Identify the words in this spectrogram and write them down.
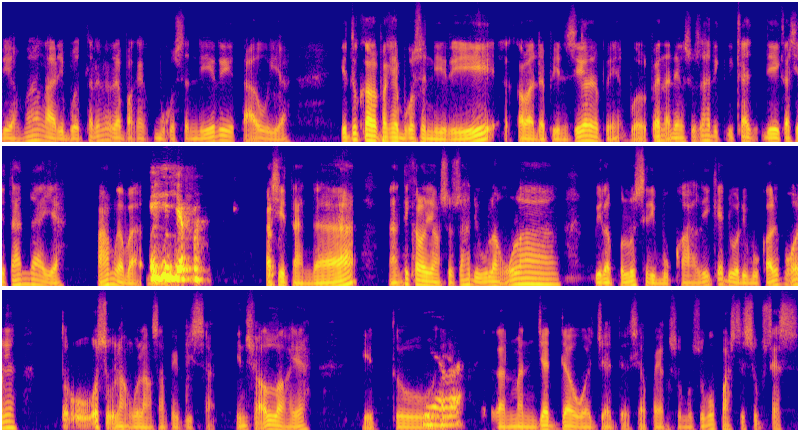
Dia mah nggak diputerin udah pakai buku sendiri. Tahu ya. Itu kalau pakai buku sendiri. Kalau ada pensil, ada pulpen, ada yang susah di- dika- dikasih tanda ya. Paham nggak, Mbak? iya Pak kasih tanda. Nanti kalau yang susah diulang-ulang. Bila perlu seribu kali, kayak dua ribu kali, pokoknya terus ulang-ulang sampai bisa. Insya Allah ya. Itu. iya Pak Dengan manjada wajada. Siapa yang sungguh-sungguh pasti sukses.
